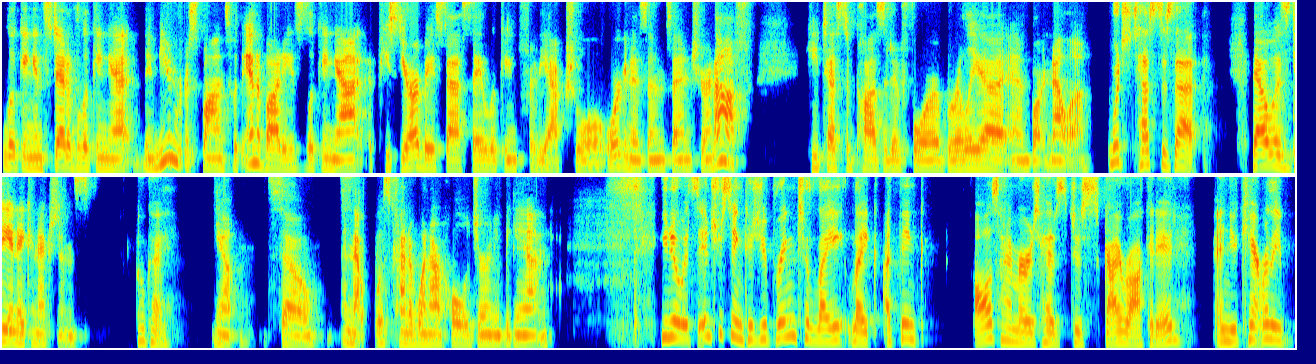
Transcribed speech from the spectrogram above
looking instead of looking at the immune response with antibodies, looking at a PCR based assay, looking for the actual organisms. And sure enough, he tested positive for Borrelia and Bartonella. Which test is that? That was DNA Connexions. Okay. Yeah. So, and that was kind of when our whole journey began. You know, it's interesting because you bring to light, like, I think Alzheimer's has just skyrocketed and you can't really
